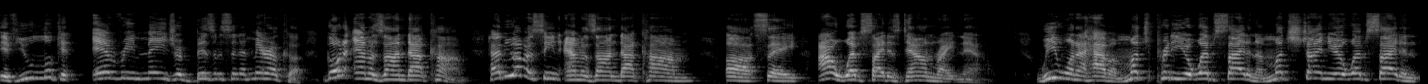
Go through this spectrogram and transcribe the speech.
if you look at every major business in America, go to Amazon.com. Have you ever seen Amazon.com uh, say, Our website is down right now? We want to have a much prettier website and a much shinier website, and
